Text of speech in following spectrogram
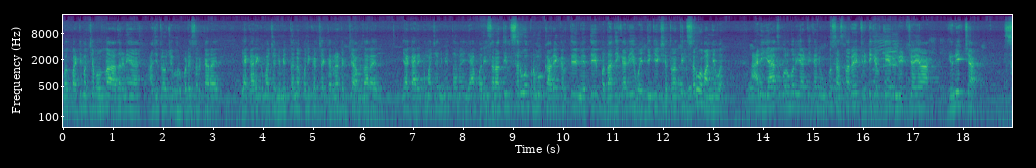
मग पाठीमागच्या बाजूला आदरणीय अजितरावजी घोरपडे सरकार आहेत. या कार्यक्रमाच्या निमित्तानं पलीकडच्या कर्नाटकचे आमदार आहेत. या कार्यक्रमाच्या निमित्तानं या परिसरातील सर्व प्रमुख कार्यकर्ते नेते पदाधिकारी वैद्यकीय क्षेत्रातील सर्व मान्यवर आणि याचबरोबर या ठिकाणी उपस्थित असणारे क्रिटिकल केअर युनिटच्या या युनिटच्या स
